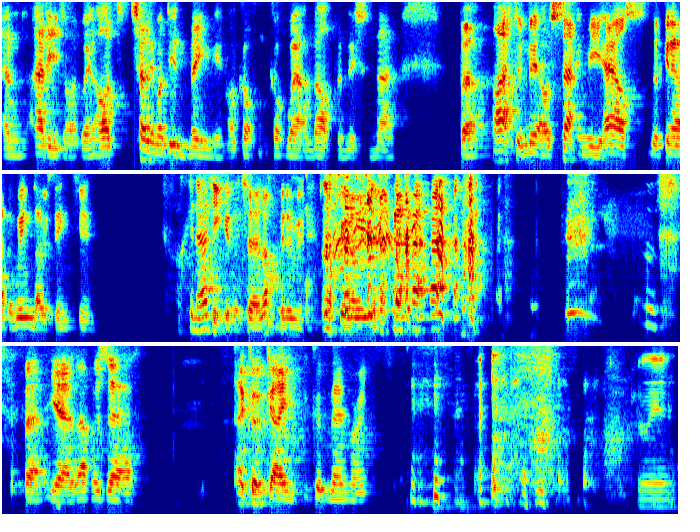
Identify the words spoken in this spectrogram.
And Addy like went, I'll tell him I didn't mean it. I got got wound up and this and that. But I have to admit, I was sat in my house looking out the window thinking, fucking Addy going to turn up in a minute. but yeah, that was a, a good game, a good memory. Brilliant.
